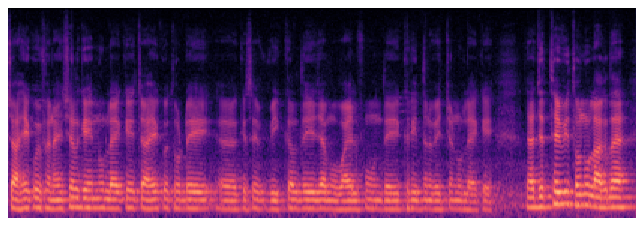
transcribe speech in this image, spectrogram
ਚਾਹੇ ਕੋਈ ਫਾਈਨੈਂਸ਼ੀਅਲ ਗੇਨ ਨੂੰ ਲੈ ਕੇ, ਚਾਹੇ ਕੋਈ ਤੁਹਾਡੇ ਕਿਸੇ ਵਹੀਕਲ ਦੇ ਜਾਂ ਮੋਬਾਈਲ ਫੋਨ ਦੇ ਖਰੀਦਣ ਵੇਚਣ ਨੂੰ ਲੈ ਕੇ, ਜਾਂ ਜਿੱਥੇ ਵੀ ਤੁਹਾਨੂੰ ਲੱਗਦਾ ਹੈ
